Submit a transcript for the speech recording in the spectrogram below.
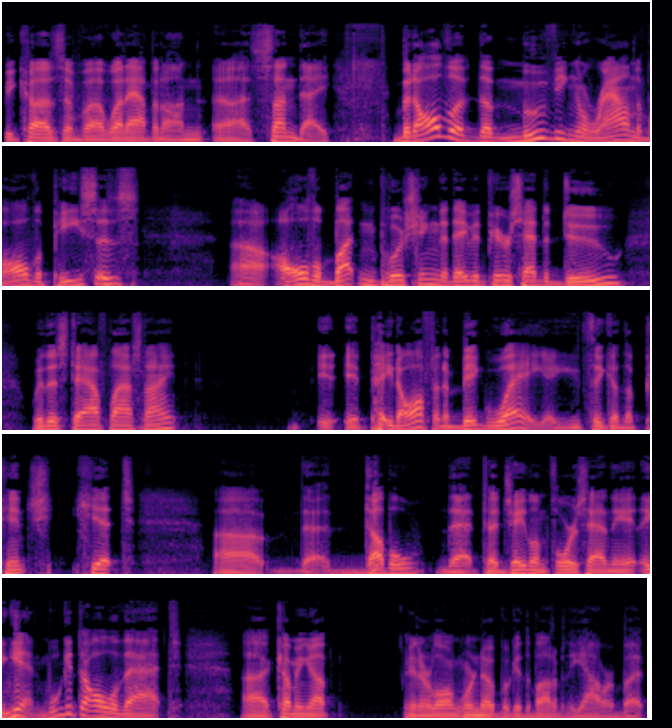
because of uh, what happened on uh, Sunday. But all the, the moving around of all the pieces, uh, all the button pushing that David Pierce had to do with his staff last night, it, it paid off in a big way. You think of the pinch hit uh, double that uh, Jalin Flores had. In the, again, we'll get to all of that uh, coming up in our Longhorn notebook at the bottom of the hour. But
